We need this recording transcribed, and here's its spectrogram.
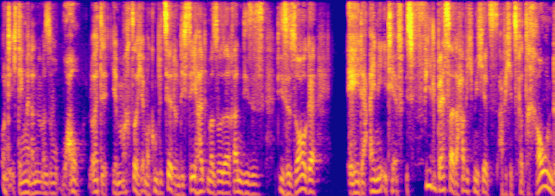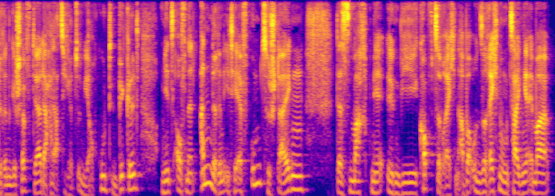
Und ich denke mir dann immer so, wow, Leute, ihr macht es euch immer kompliziert. Und ich sehe halt immer so daran dieses, diese Sorge, ey, der eine ETF ist viel besser, da habe ich mich jetzt, habe ich jetzt Vertrauen drin geschöpft, ja, da hat sich jetzt irgendwie auch gut entwickelt. Und jetzt auf einen anderen ETF umzusteigen, das macht mir irgendwie Kopfzerbrechen. Aber unsere Rechnungen zeigen ja immer,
